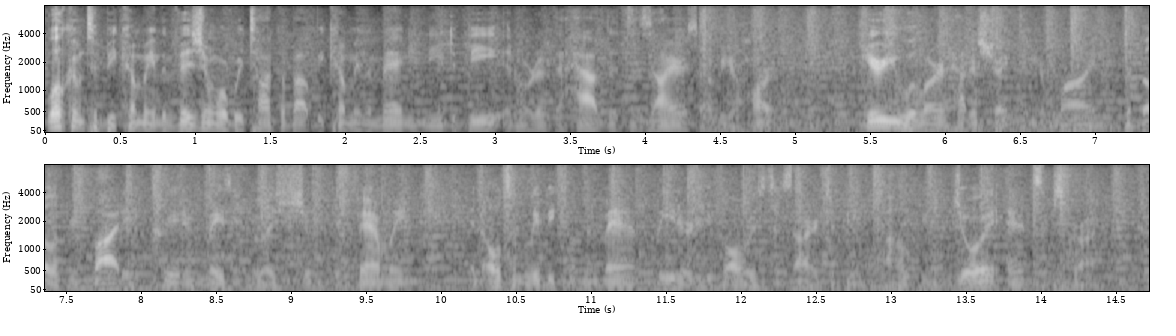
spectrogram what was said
Welcome to Becoming the Vision, where we talk about becoming the man you need to be in order to have the desires of your heart. Here you will learn how to strengthen your mind, develop your body, create an amazing relationship with your family, and ultimately become the man leader you've always desired to be. I hope you enjoy and subscribe.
